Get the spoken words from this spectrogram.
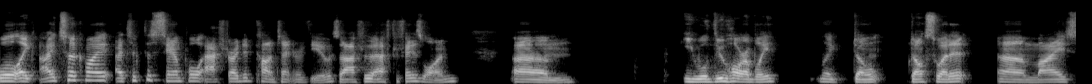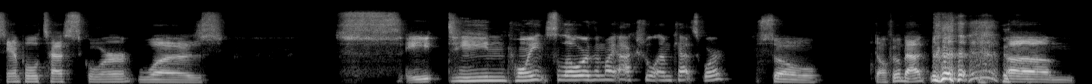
will like I took my I took the sample after I did content review. So after after phase one, um, you will do horribly. Like don't don't sweat it. Um, my sample test score was 18 points lower than my actual MCAT score. So don't feel bad. um,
